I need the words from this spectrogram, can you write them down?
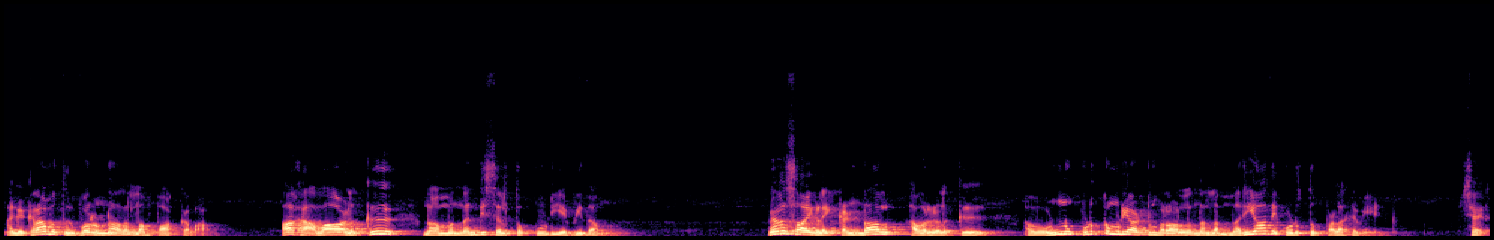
அங்கே கிராமத்துக்கு போனோம்னா அதெல்லாம் பார்க்கலாம். ஆக அவளுக்கு நாம் நன்றி செலுத்தக்கூடிய விதம். விவசாயிகளை கண்டால் அவர்களுக்கு ஒன்றும் கொடுக்க முடியாட்டும் பரவாயில்ல நல்ல மரியாதை கொடுத்து பழக வேண்டும். சரி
